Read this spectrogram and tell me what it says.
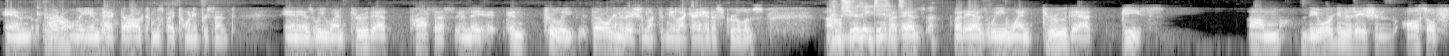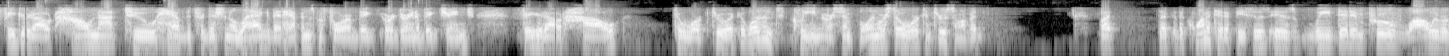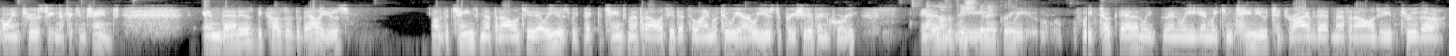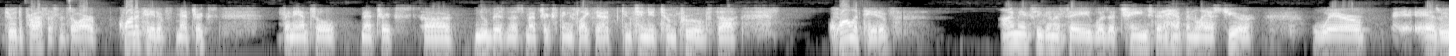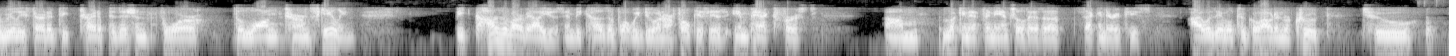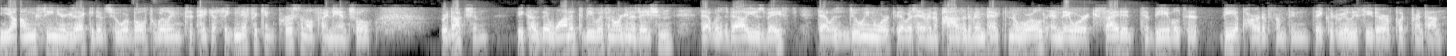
and try wow. to only impact our outcomes by 20%. And as we went through that process, and they, and truly, the organization looked at me like I had a screw loose. Um, I'm sure they did. But as but as we went through that piece, um, the organization also figured out how not to have the traditional lag that happens before a big or during a big change. Figured out how to work through it. It wasn't clean or simple, and we're still working through some of it. But the, the quantitative pieces is we did improve while we were going through significant change. And that is because of the values of the change methodology that we use. We picked a change methodology that's aligned with who we are. We used appreciative inquiry. I love appreciative we, inquiry. We, we took that and we and we and we continue to drive that methodology through the through the process. And so our quantitative metrics, financial metrics, uh, new business metrics, things like that, continue to improve. The qualitative, I'm actually going to say, was a change that happened last year where as we really started to try to position for the long-term scaling, because of our values and because of what we do and our focus is impact first, um, looking at financials as a secondary piece, I was able to go out and recruit two young senior executives who were both willing to take a significant personal financial reduction because they wanted to be with an organization that was values based, that was doing work that was having a positive impact in the world, and they were excited to be able to be a part of something they could really see their footprint on.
